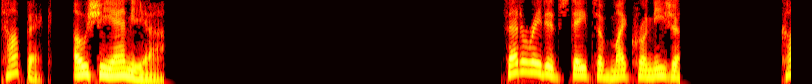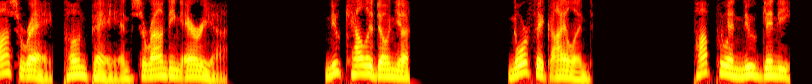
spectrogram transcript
Topic: Oceania. Federated States of Micronesia. Kosrae, Pohnpei and surrounding area. New Caledonia. Norfolk Island. Papua New Guinea.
